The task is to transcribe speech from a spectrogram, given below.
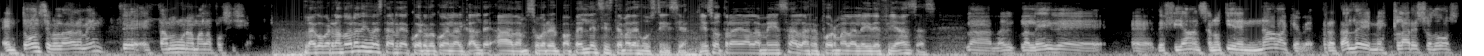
entonces verdaderamente estamos en una mala posición. La gobernadora dijo estar de acuerdo con el alcalde Adams sobre el papel del sistema de justicia y eso trae a la mesa la reforma a la ley de fianzas. La, ley de, eh, de fianza no tiene nada que ver. Tratar de mezclar esos dos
